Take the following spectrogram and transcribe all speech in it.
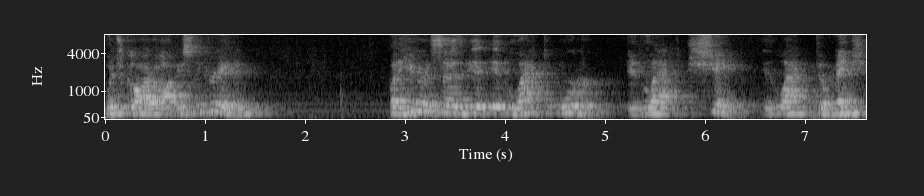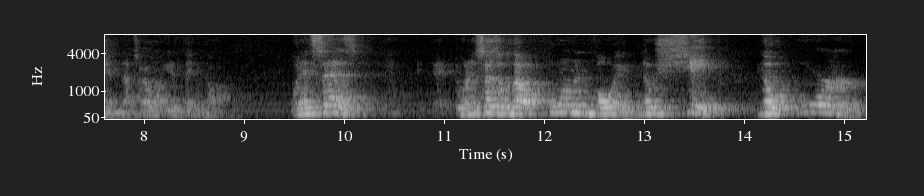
Which God obviously created. But here it says it, it lacked order. It lacked shape. It lacked dimension. That's what I want you to think about. When it says, when it says it without form and void, no shape, no order,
